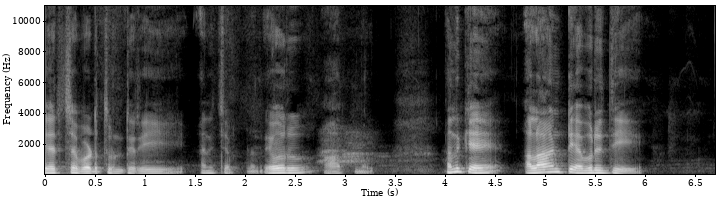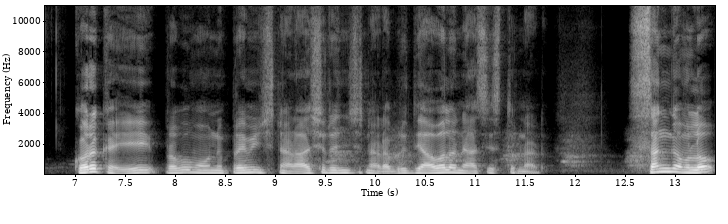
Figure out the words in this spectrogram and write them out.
చేర్చబడుతుంటిరి అని చెప్పడం. ఎవరు? ఆత్మలు. అందుకే అలాంటి అభివృద్ధి కొరకై ప్రభు మమ్మల్ని ప్రేమించినాడు ఆశీర్వదించినాడు అభివృద్ధి అవ్వాలని ఆశిస్తున్నాడు. సంఘంలో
